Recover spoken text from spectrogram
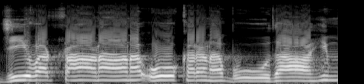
జీవటాణాన ఓ కరణభూదాహిం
